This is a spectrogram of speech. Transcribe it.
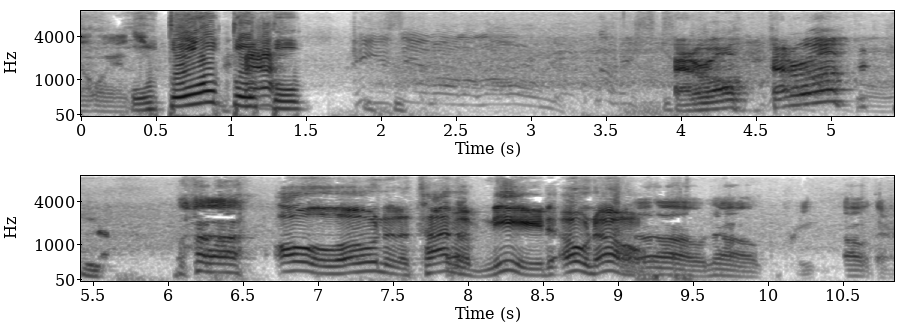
No answer. Boop, boop, boop, boop. Better off, better off. No. All alone in a time of need. Oh no! oh no. Oh there.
